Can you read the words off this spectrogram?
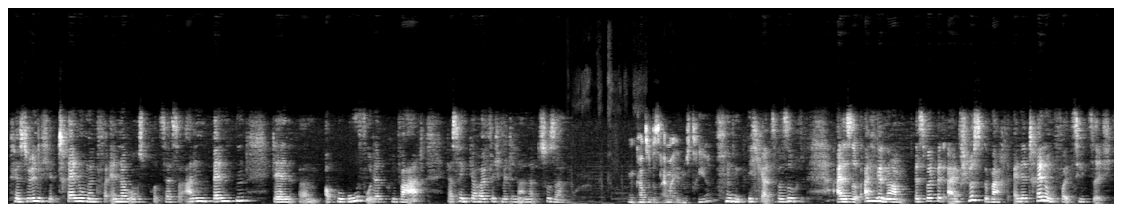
persönliche Trennungen, Veränderungsprozesse anwenden, denn ähm, ob Beruf oder privat, das hängt ja häufig miteinander zusammen. Und kannst du das einmal illustrieren? ich kann es versuchen. Also angenommen, es wird mit einem Schluss gemacht, eine Trennung vollzieht sich.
